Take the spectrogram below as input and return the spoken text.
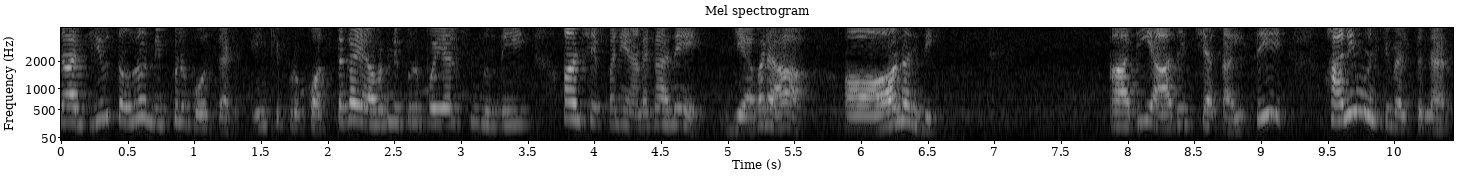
నా జీవితంలో నిప్పులు పోశాడు. ఇంక ఇప్పుడు కొత్తగా ఎవరు నిప్పులు పోయాల్సింది ఉంది అని చెప్పని అనగానే ఎవరా? ఆనంది. అది ఆదిత్య కలిసి హనీమూన్కి వెళ్తున్నారు.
